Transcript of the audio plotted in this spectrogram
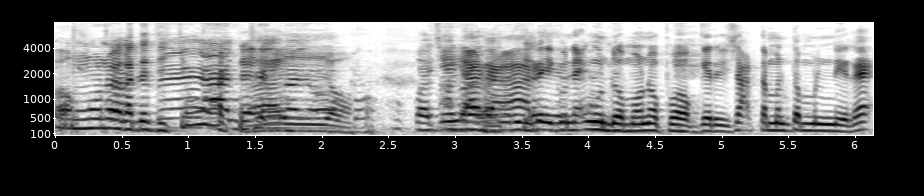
Oh ngono kate dicuwat. Iya. Pasti arek-arek iku nek ngundha mono bokir sak temen-temene rek.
